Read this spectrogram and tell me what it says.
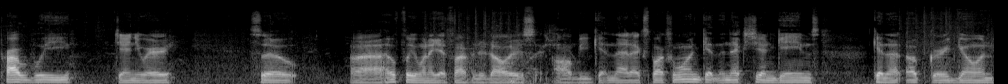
probably January. So uh, hopefully, when I get $500, I'll be getting that Xbox One, getting the next gen games, getting that upgrade going.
